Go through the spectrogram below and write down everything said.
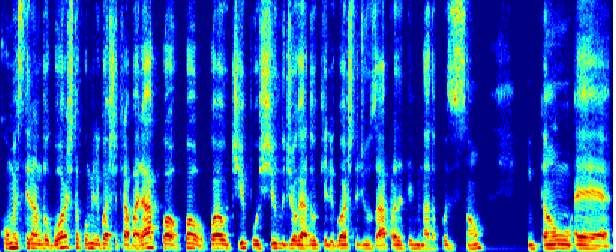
como esse treinador gosta, como ele gosta de trabalhar, qual, qual, qual é o tipo, o estilo de jogador que ele gosta de usar para determinada posição. Então, é,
